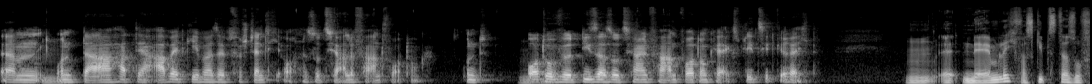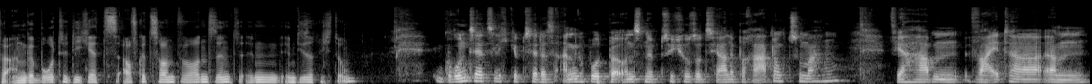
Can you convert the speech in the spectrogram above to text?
Ähm, mhm. Und da hat der Arbeitgeber selbstverständlich auch eine soziale Verantwortung. Und mhm. Otto wird dieser sozialen Verantwortung ja explizit gerecht. Hm, äh, nämlich, was gibt es da so für Angebote, die jetzt aufgezäumt worden sind in, in diese Richtung? Grundsätzlich gibt es ja das Angebot, bei uns eine psychosoziale Beratung zu machen. Wir haben weiter ähm,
